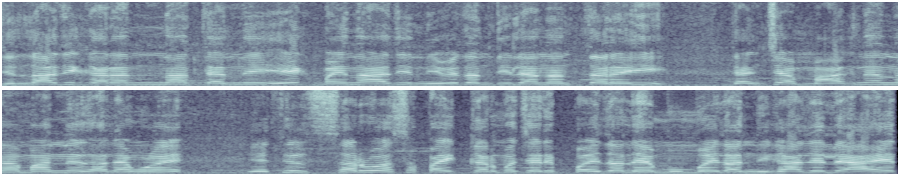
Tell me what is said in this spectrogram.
जिल्हाधिकाऱ्यांना त्यांनी एक महिना आधी निवेदन दिल्यानंतरही त्यांच्या मागण्या न मान्य झाल्यामुळे येथील सर्व सफाई कर्मचारी पैदल हे मुंबईला निघालेले आहेत.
